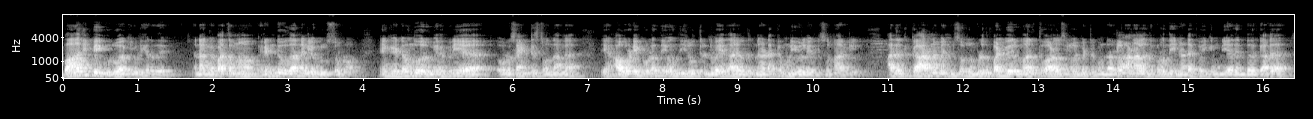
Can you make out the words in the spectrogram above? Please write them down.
பாதிப்பை உருவாக்கி விடுகிறது. நாங்கள் பார்த்தோம்னா ரெண்டு உதாரணங்களை உங்களுக்கு சொல்கிறோம் எங்ககிட்ட வந்து ஒரு மிகப்பெரிய ஒரு சயின்டிஸ்ட் வந்தாங்க. எ- அவருடைய குழந்தை வந்து இருபத்தி ரெண்டு வயதாகிறது நடக்க முடியவில்லை என்று சொன்னார்கள். அதற்கு காரணம் என்று சொல்லும் பொழுது பல்வேறு மருத்துவ ஆலோசனைகளை பெற்றுக்கொண்டார்கள் ஆனால் அந்த குழந்தையை நடக்க வைக்க முடியாது என்பதற்காக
